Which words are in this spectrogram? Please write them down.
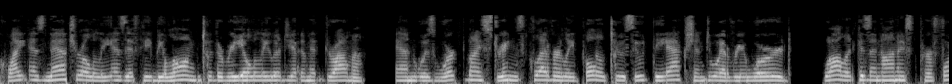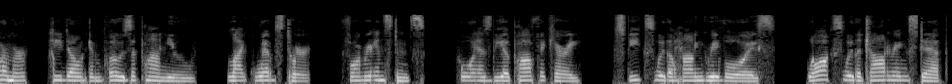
quite as naturally as if he belonged to the really legitimate drama and was worked by strings cleverly pulled to suit the action to every word. Wallack is an honest performer, he don't impose upon you, like Webster, for instance, who as the apothecary, speaks with a hungry voice, walks with a tottering step,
